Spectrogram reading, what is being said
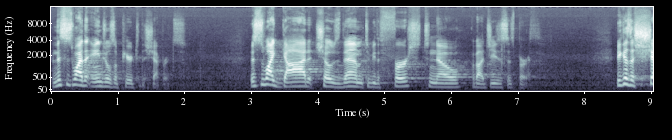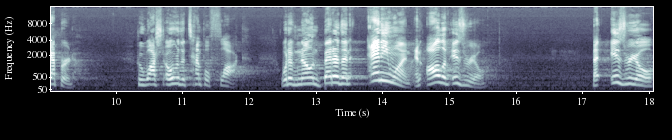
And this is why the angels appeared to the shepherds. This is why God chose them to be the first to know about Jesus' birth. Because a shepherd who watched over the temple flock would have known better than anyone in all of Israel that Israel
